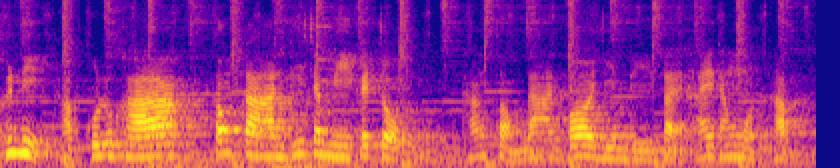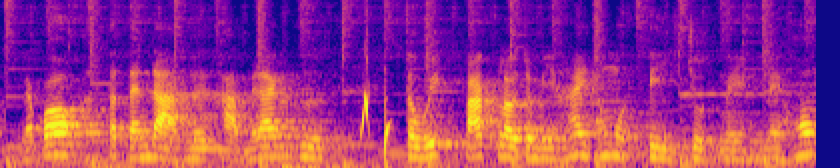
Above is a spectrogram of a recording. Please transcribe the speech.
ขึ้นอีกครับคุณลูกค้าต้องการที่จะมีกระจกทั้งสองด้านก็ยินดีใส่ให้ทั้งหมดครับแล้วก็สแตนดาร์ดเลยขาดไม่ได้ก็คือ สวิตช์ปลั๊กเราจะมีให้ทั้งหมด 4 จุดในในห้อง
